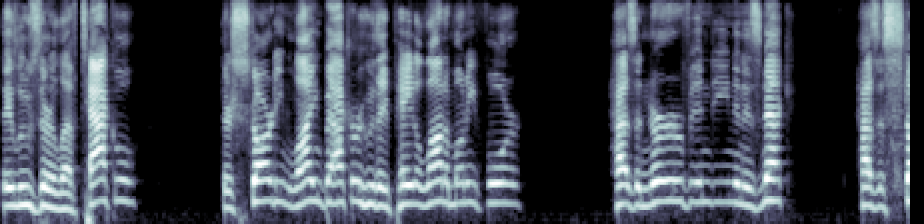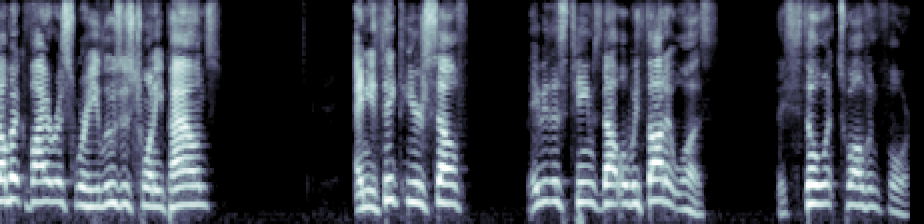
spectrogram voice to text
They lose their left tackle. Their starting linebacker, who they paid a lot of money for, has a nerve ending in his neck, has a stomach virus where he loses 20 pounds. And you think to yourself, maybe this team's not what we thought it was. They still went 12 and 4.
